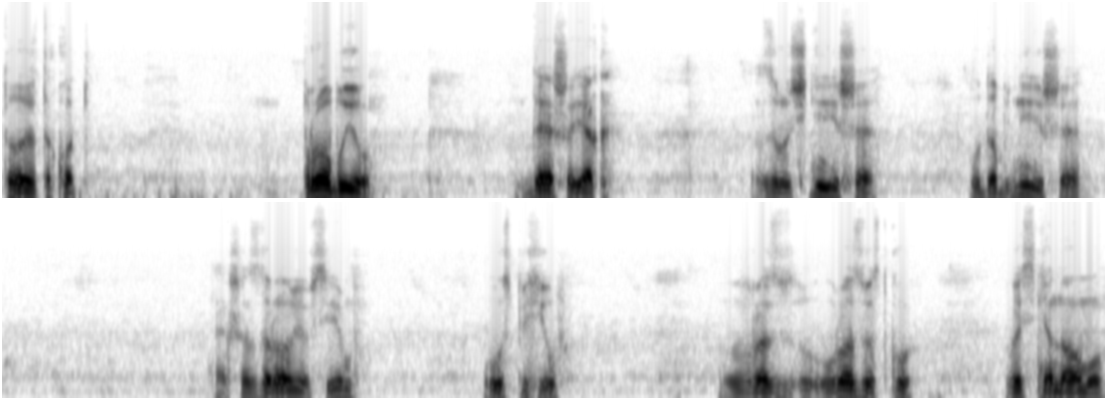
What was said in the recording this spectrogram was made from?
то так от пробую дещо як зручніше, удобніше. Так що здоров'я всім, успіхів в, роз, в розвитку весняному.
